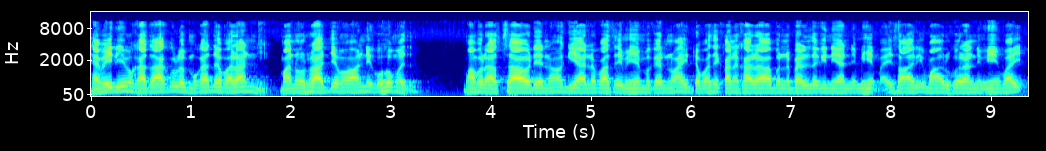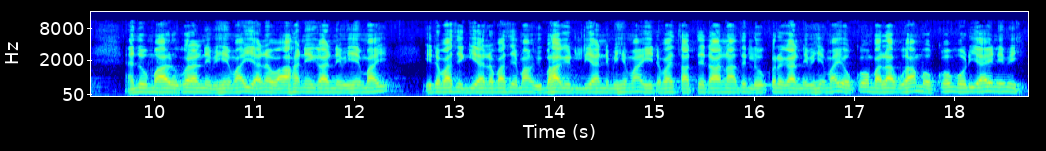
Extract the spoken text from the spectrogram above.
හැම වෙලෙම කතා කළොත් මොකද්ද බලන්නේ? මනෝ රාජ්‍ය මවන්නේ කොහොමද? මම රස්සාවට යනවා ගියාට පස්සේ මෙහෙම කරනවා ඊට පස්සේ කන කරාබන පැලඳගෙන යන්නේ මෙහෙමයි සාරි මාරු කරන්නේ මෙහෙමයි ඇඳුම් මාරු කරන්නේ මෙහෙමයි යන වාහනේ ගන්න මෙහෙමයි. ඊට පස්සේ ගියාට පස්සේ මම විභාගෙට ලියන්නේ මෙහෙමයි. ඊට පස්සේ තත්ත්වයට ආනාතේ ලෝක කරගන්නේ මෙහෙමයි. ඔක්කොම බලාපුවාම ඔක්කොම පොඩි අය නෙමෙයි.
